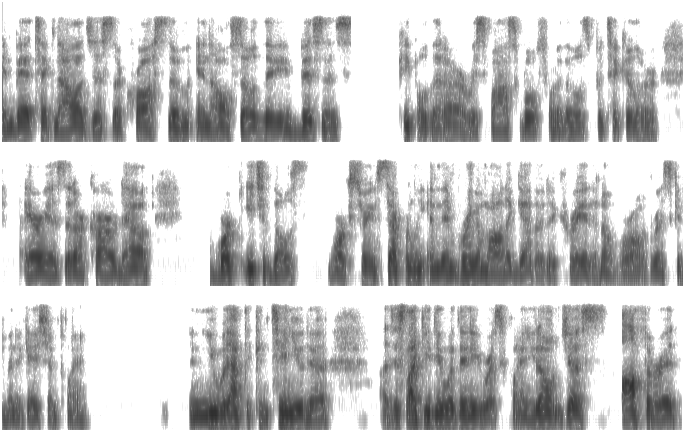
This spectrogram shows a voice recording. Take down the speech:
embed technologists across them, and also the business people that are responsible for those particular areas that are carved out, work each of those work streams separately, and then bring them all together to create an overall risk and mitigation plan. And you would have to continue to, uh, just like you do with any risk plan, you don't just author it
